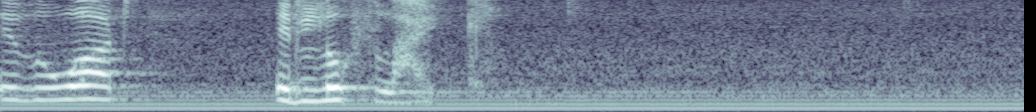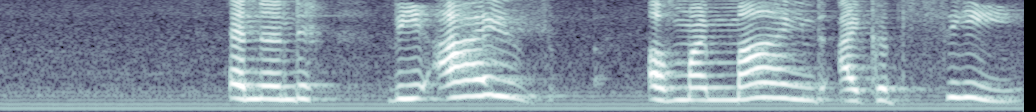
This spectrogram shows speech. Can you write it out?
is what it looks like. And in the eyes of my mind, I could see,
